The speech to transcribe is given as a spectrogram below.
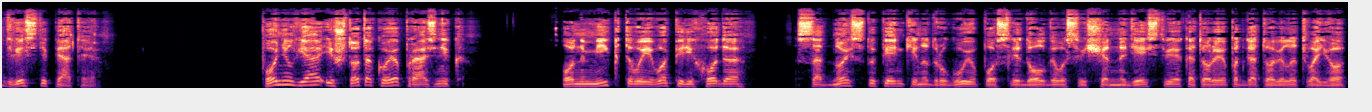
205. Понял я, и что такое праздник. Он миг твоего перехода с одной ступеньки на другую после долгого священнодействия, которое подготовило твое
